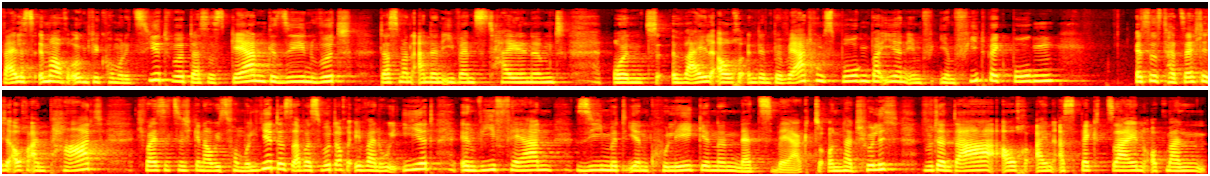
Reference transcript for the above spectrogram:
weil es immer auch irgendwie kommuniziert wird, dass es gern gesehen wird, dass man an den Events teilnimmt und weil auch in dem Bewertungsbogen bei ihr, in ihrem Feedbackbogen, es ist tatsächlich auch ein Part, ich weiß jetzt nicht genau, wie es formuliert ist, aber es wird auch evaluiert, inwiefern sie mit ihren Kolleginnen netzwerkt. Und natürlich wird dann da auch ein Aspekt sein, ob man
